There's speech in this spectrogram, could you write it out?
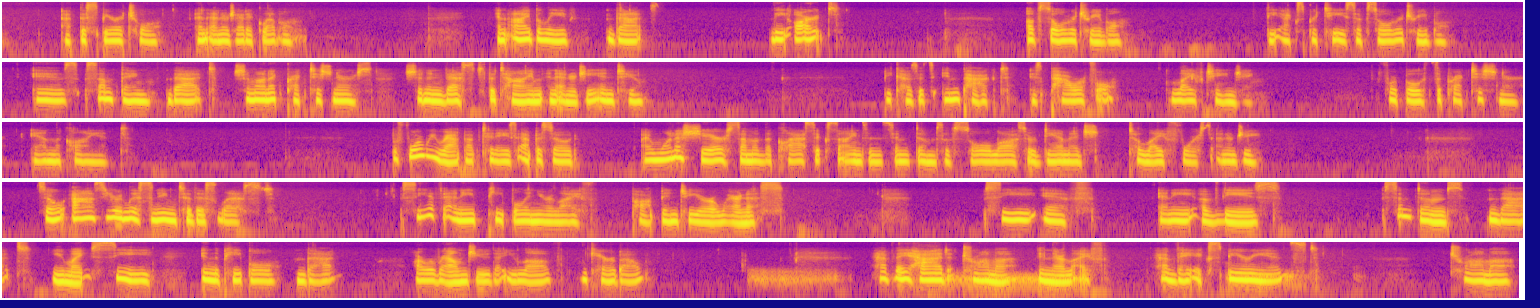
at the spiritual and energetic level. And I believe that the art of soul retrieval the expertise of soul retrieval is something that shamanic practitioners should invest the time and energy into because its impact is powerful, life changing for both the practitioner and the client. Before we wrap up today's episode, I want to share some of the classic signs and symptoms of soul loss or damage to life force energy. So, as you're listening to this list, see if any people in your life pop into your awareness. See if any of these symptoms that you might see in the people that are around you that you love and care about. Have they had trauma in their life? Have they experienced trauma,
